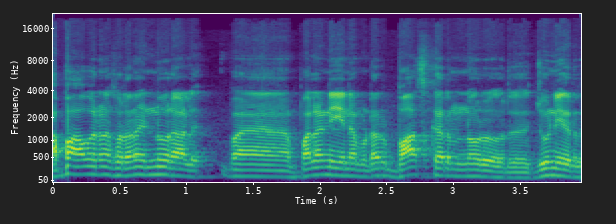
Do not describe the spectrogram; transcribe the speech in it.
அப்போ அவர் என்ன சொல்கிறார் இன்னொரு ஆள் பழனி என்ன பண்ணுறாரு பாஸ்கர் இன்னொரு ஒரு ஜூனியர்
